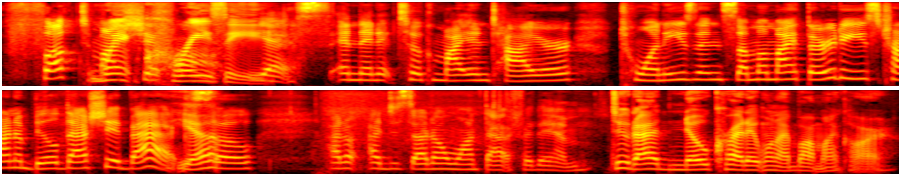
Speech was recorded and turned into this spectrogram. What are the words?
fucked my Went shit off. crazy. Yes. And then it took my entire 20s and some of my 30s trying to build that shit back. Yeah. So I don't I just I don't want that for them. Dude, I had no credit when I bought my car.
